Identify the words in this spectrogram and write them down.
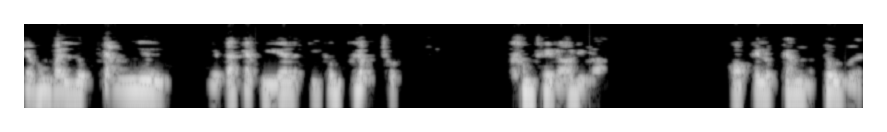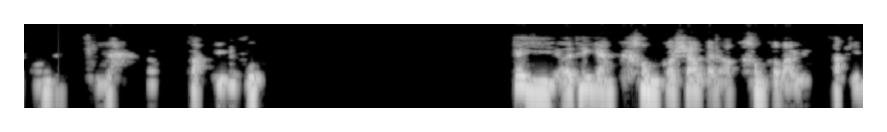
chứ không phải lục căn như người ta cách nghĩa là chỉ không gấp thôi. Không thấy rõ điều đó. Còn cái lục căn mà tôi vừa nói là nó phát triển vô. Cái gì ở thế gian không có sau cái đó, không có bao giờ phát triển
